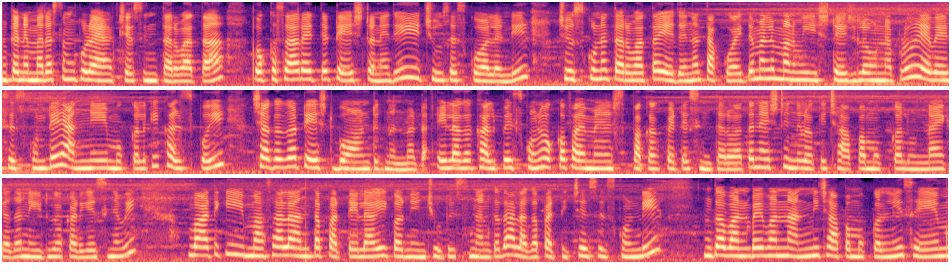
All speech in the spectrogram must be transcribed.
ఇంకా నిమ్మరసం కూడా యాడ్ చేసిన తర్వాత ఒక్కసారి అయితే టేస్ట్ అనేది చూసేసుకోవాలండి. చూసుకున్న తర్వాత ఏదైనా తక్కువ అయితే మళ్ళీ మనం ఈ స్టేజ్లో ఉన్నప్పుడు వేసేసుకుంటే అన్ని ముక్కలకి కలిసిపోయి చక్కగా టేస్ట్ బాగుంటుంది అనమాట ఇలాగ కలిపేసుకొని ఒక ఫైవ్ మినిట్స్ పక్కకు పెట్టేసిన తర్వాత నెక్స్ట్ ఇందులోకి చేప ముక్కలు ఉన్నాయి కదా నీట్గా కడిగేసినవి. వాటికి ఈ మసాలా అంతా పట్టేలాగా ఇక్కడ నేను చూపిస్తున్నాను కదా అలాగా పట్టించేసేసుకోండి ఇంకా వన్ బై వన్ అన్ని చేప ముక్కల్ని సేమ్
